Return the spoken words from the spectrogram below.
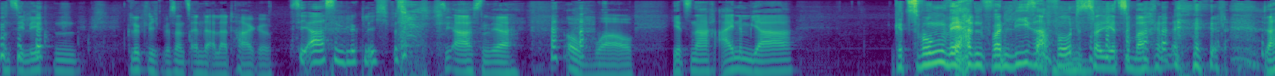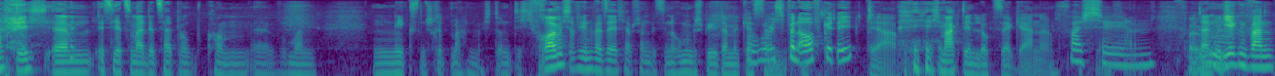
und sie lebten glücklich bis ans Ende aller Tage. Sie aßen glücklich. Sie aßen, ja. Oh, wow. Jetzt nach einem Jahr gezwungen werden, von Lisa Fotos von ihr zu machen, dachte ich, ähm, ist jetzt mal der Zeitpunkt gekommen, äh, wo man nächsten Schritt machen möchte. Und ich freue mich auf jeden Fall sehr. Ich habe schon ein bisschen rumgespielt damit gestern. Oh, ich bin aufgeregt. ja, ich mag den Look sehr gerne. Voll schön. Voll Und dann gut. irgendwann,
